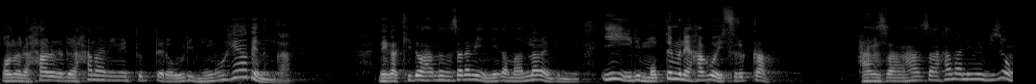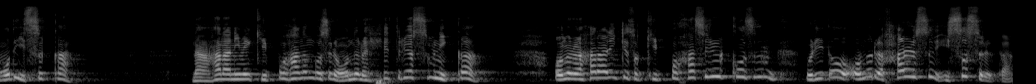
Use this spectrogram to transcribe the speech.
오늘 하루를 하나님의 뜻대로 우리 뭐 해야 되는가? 내가 기도하는 사람이 네가 만나는 이 일이 뭐 때문에 하고 있을까? 항상 항상 하나님의 비전 어디 있을까? 나 하나님의 기뻐하는 것을 오늘 해드렸습니까? 오늘 하나님께서 기뻐하실 것은 우리도 오늘 할 수 있었을까?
